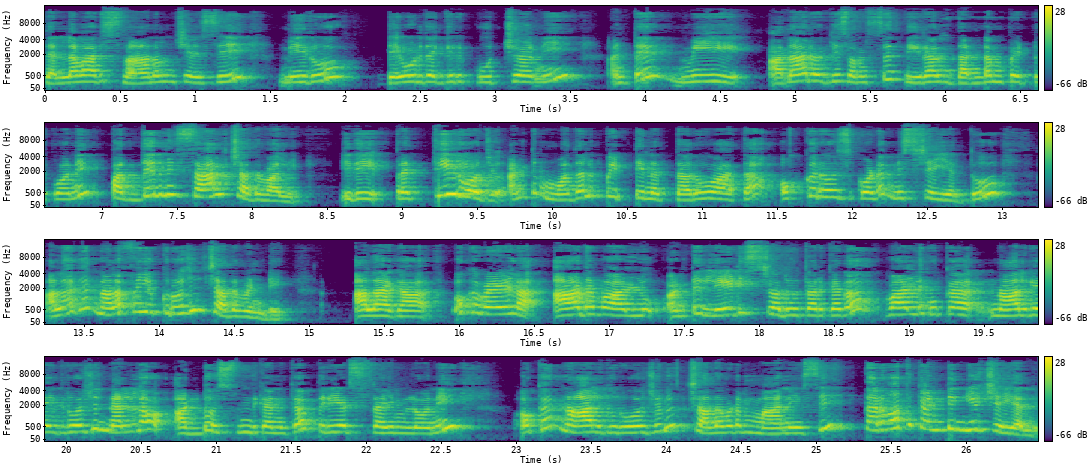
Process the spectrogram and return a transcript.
తెల్లవారు స్నానం చేసి మీరు దేవుడి దగ్గర కూర్చొని అంటే మీ అనారోగ్య సమస్య తీరాలు దండం పెట్టుకొని పద్దెనిమిది సార్లు చదవాలి. ఇది ప్రతిరోజు అంటే మొదలు పెట్టిన తరువాత ఒక్క రోజు కూడా మిస్ చేయొద్దు. అలాగే నలభై ఒక్క రోజులు చదవండి. అలాగా ఒకవేళ ఆడవాళ్ళు అంటే లేడీస్ చదువుతారు కదా వాళ్ళకి ఒక నాలుగైదు రోజులు నెలలో అడ్డు వస్తుంది కనుక పీరియడ్స్ టైంలోని ఒక నాలుగు రోజులు చదవడం మానేసి తర్వాత కంటిన్యూ చేయాలి.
